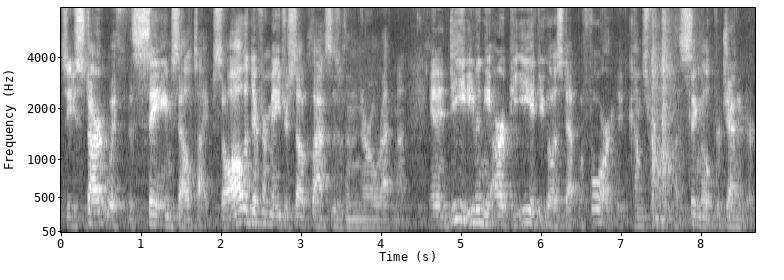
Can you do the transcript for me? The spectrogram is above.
So you start with the same cell type. So all the different major cell classes within the neural retina. And indeed, even the RPE, if you go a step before, it comes from a single progenitor.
